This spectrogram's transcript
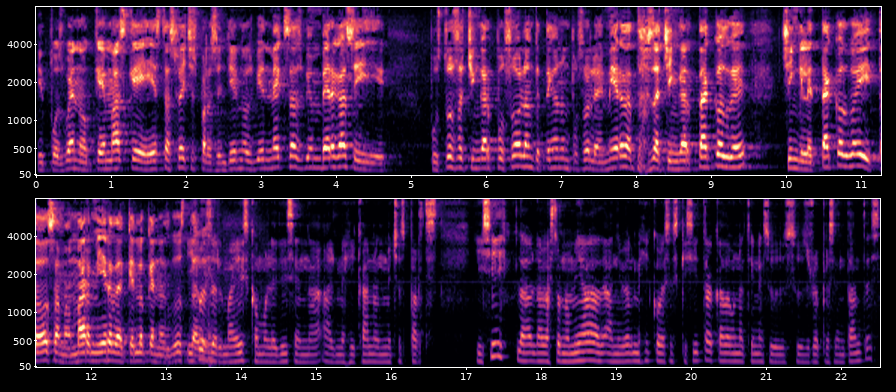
y pues bueno, qué más que estas fechas para sentirnos bien mexas, bien vergas y pues todos a chingar pozole, aunque tengan un pozole de mierda, todos a chingar tacos, güey chingle tacos, güey, y todos a mamar mierda, que es lo que nos gusta. Hijos del maíz, como le dicen al mexicano en muchas partes. Y sí, la, gastronomía a nivel México es exquisita, cada una tiene sus, representantes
